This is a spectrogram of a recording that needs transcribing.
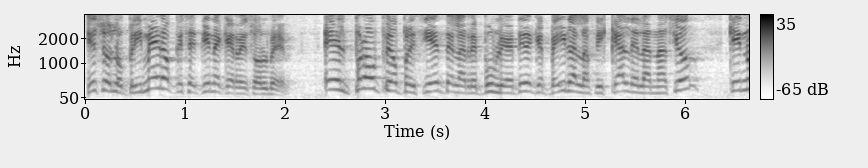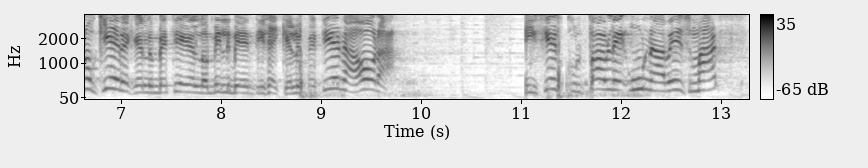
Eso es lo primero que se tiene que resolver. El propio presidente de la República tiene que pedir a la fiscal de la Nación que no quiere que lo investiguen en el 2026, que lo investiguen ahora. Y si es culpable una vez más,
